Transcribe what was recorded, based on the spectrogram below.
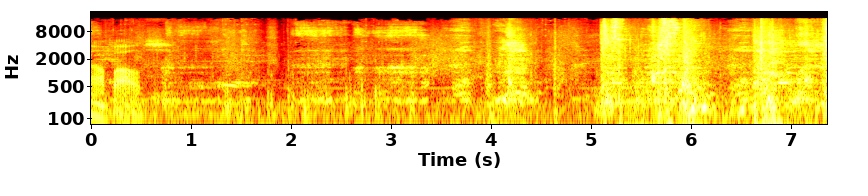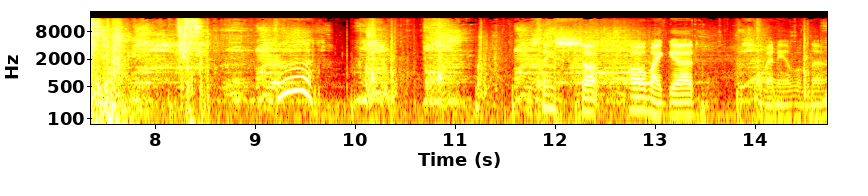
Oh, balls. These things suck. Oh my god. So many of them now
